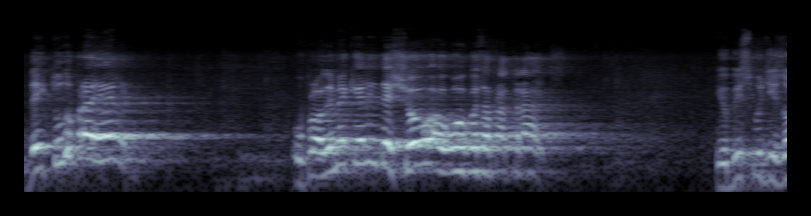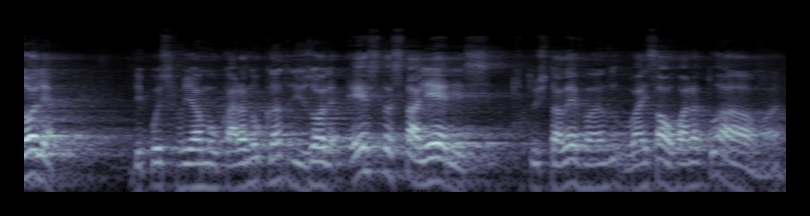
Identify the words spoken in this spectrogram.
dei tudo para ele. O problema é que ele deixou alguma coisa para trás. E o bispo diz: Olha, depois chama o cara no canto e diz: Olha, estas talheres que tu está levando vai salvar a tua alma.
